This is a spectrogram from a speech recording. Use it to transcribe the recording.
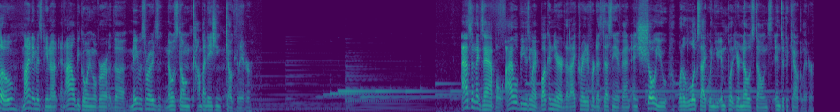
Hello, my name is Peanut, and I'll be going over the Maplestory's No Stone Combination Calculator. As an example, I will be using my Buccaneer that I created for this Destiny event and show you what it looks like when you input your Nodestones into the calculator.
